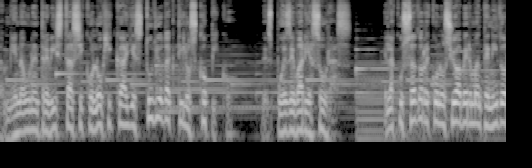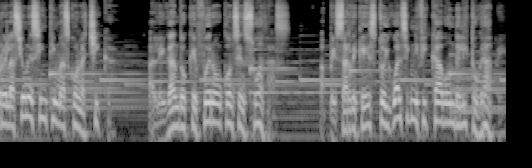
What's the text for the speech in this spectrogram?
también a una entrevista psicológica y estudio dactiloscópico. Después de varias horas, el acusado reconoció haber mantenido relaciones íntimas con la chica, alegando que fueron consensuadas, a pesar de que esto igual significaba un delito grave,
